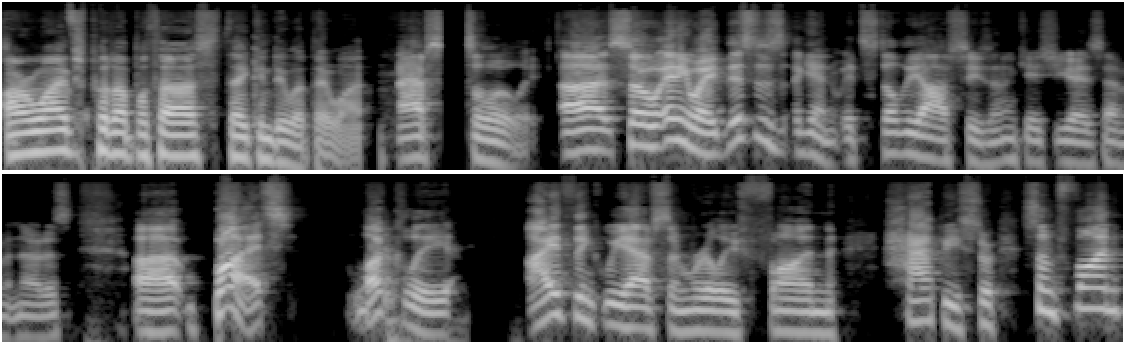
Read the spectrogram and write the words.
Our wives put up with us. They can do what they want. Absolutely. Uh, so anyway, this is again, it's still the off season in case you guys haven't noticed. Uh, but luckily, I think we have some really fun happy story, some fun,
